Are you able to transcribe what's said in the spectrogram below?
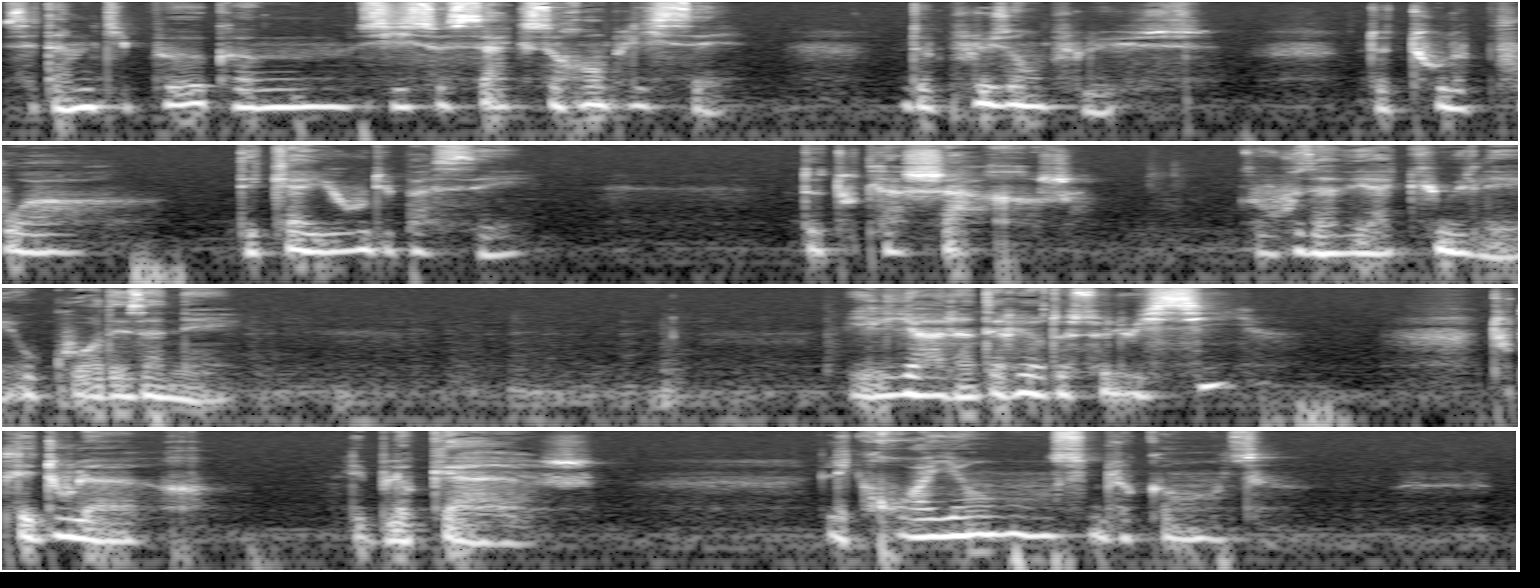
c'est un petit peu comme si ce sac se remplissait de plus en plus de tout le poids des cailloux du passé, de toute la charge que vous avez accumulée au cours des années. Il y a à l'intérieur de celui-ci toutes les douleurs, les blocages, les croyances bloquantes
